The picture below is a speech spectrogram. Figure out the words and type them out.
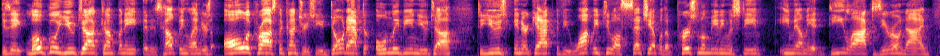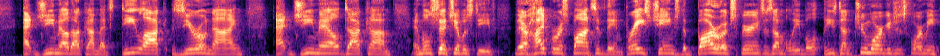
is a local Utah company that is helping lenders all across the country. So you don't have to only be in Utah to use Intercap. If you want me to, I'll set you up with a personal meeting with Steve email me at dlock09 at gmail.com. That's dlock09 at gmail.com. And we'll set you up with Steve. They're hyper responsive. They embrace change. The borrow experience is unbelievable. He's done two mortgages for me,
